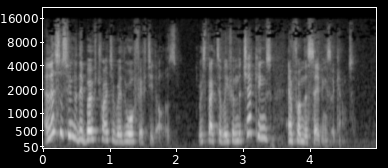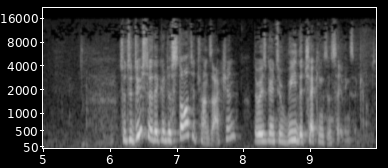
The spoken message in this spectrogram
And let's assume that they both try to withdraw $50, respectively from the checkings and from the savings account. So to do so, they're going to start a transaction that is going to read the checkings and savings account.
